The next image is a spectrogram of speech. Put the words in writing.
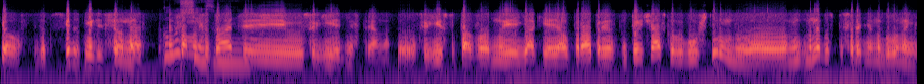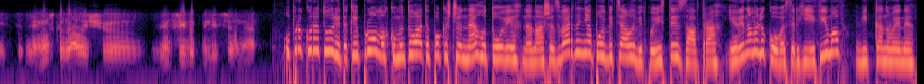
Я свідок. Свідок міліціонер. Та сама ситуація і у Сергія Дністряна. Сергій вступав, ну як я, я оператор, я в той час, коли був штурм, е, мене безпосередньо не було на місці. Йому сказали, що він свідок міліціонер. У прокуратурі такий промах коментувати поки що не готові. На наше звернення пообіцяли відповісти завтра. Ірина Малюкова, Сергій Єфімов, Вікка Новини.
